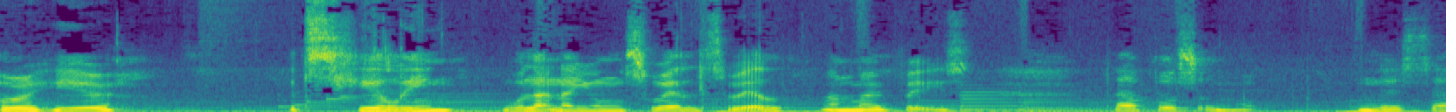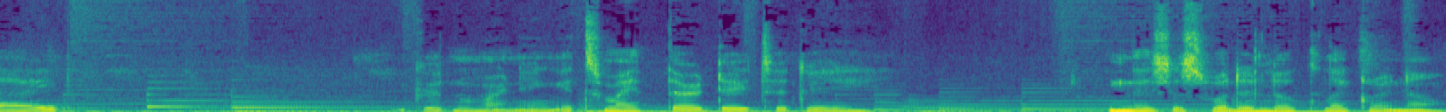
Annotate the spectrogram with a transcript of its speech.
Over here it's healing. Wala na yung swell-swell on my face. Tapos, on, on this side. Good morning. It's my third day today. And this is what it looked like right now.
